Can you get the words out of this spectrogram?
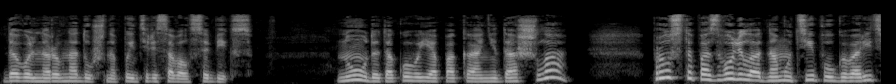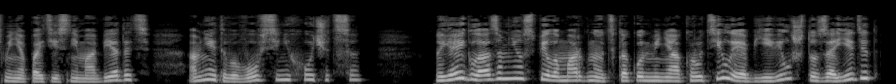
довольно равнодушно поинтересовался Бикс. «Ну, до такого я пока не дошла. Просто позволила одному типу уговорить меня пойти с ним обедать, а мне этого вовсе не хочется. Но я и глазом не успела моргнуть, как он меня окрутил и объявил, что заедет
